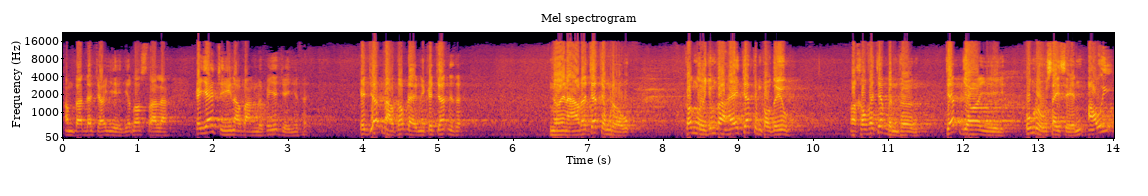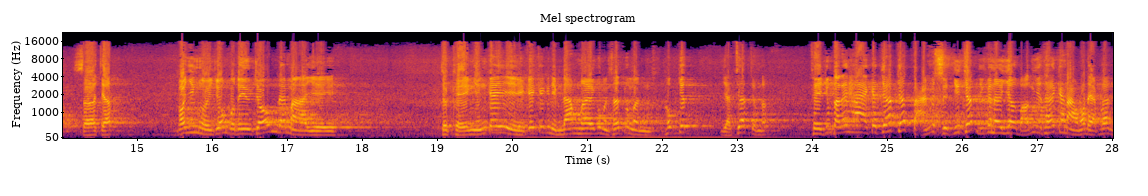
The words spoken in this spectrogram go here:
ông ta đã trở về với Allah ta'ala. Cái giá trị nào bằng được cái giá trị như thế? Cái chết nào tốt đẹp như cái chết như thế? Người nào đã chết trong rượu? Có người chúng ta thấy chết trong cầu tiêu mà không phải chết bình thường. Chết do gì? Uống rượu say xỉn. Ói sợ chết. Có những người trốn cầu tiêu trốn để mà gì? Thực hiện những cái gì? Cái cái, cái niềm đam mê của mình thích của mình hút chích và chết trong đó. Thì chúng ta lấy hai cái chết chết tại mới xịt với chết những cái nơi dơ bẩn như thế cái nào nó đẹp hơn?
